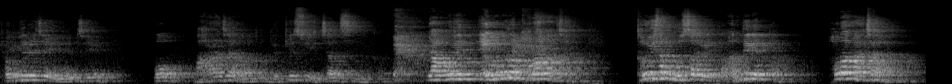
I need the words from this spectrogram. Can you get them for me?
격렬해져 있는지 뭐 말하지 않아도 느낄 수 있지 않습니까? 야 우리 애국으로 돌아가자. 더 이상 못 살겠다. 안 되겠다. 돌아가자.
